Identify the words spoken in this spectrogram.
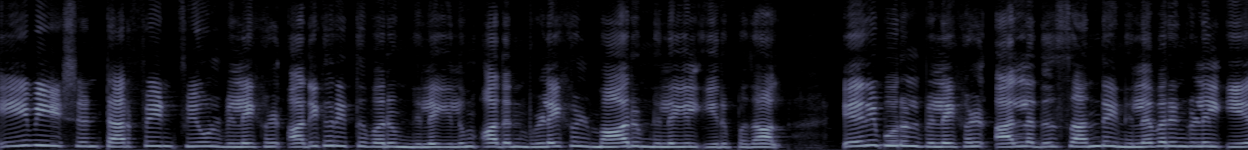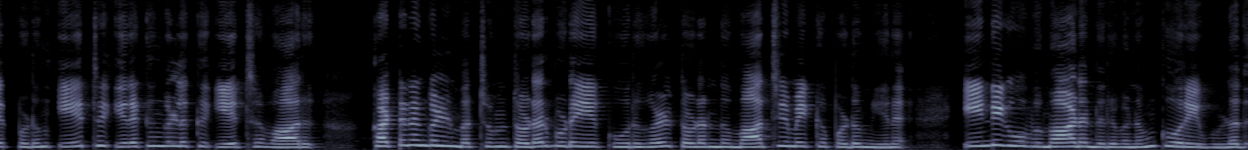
ஏவியேஷன் டர்பைன் ஃபியூல் விலைகள் அதிகரித்து வரும் நிலையிலும் அதன் விலைகள் மாறும் நிலையில் இருப்பதால் எரிபொருள் விலைகள் அல்லது சந்தை நிலவரங்களில் ஏற்படும் ஏற்ற இறக்கங்களுக்கு ஏற்றவாறு கட்டணங்கள் மற்றும் தொடர்புடைய கூறுகள் தொடர்ந்து மாற்றியமைக்கப்படும் என இண்டிகோ விமான நிறுவனம் கூறியுள்ளது.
